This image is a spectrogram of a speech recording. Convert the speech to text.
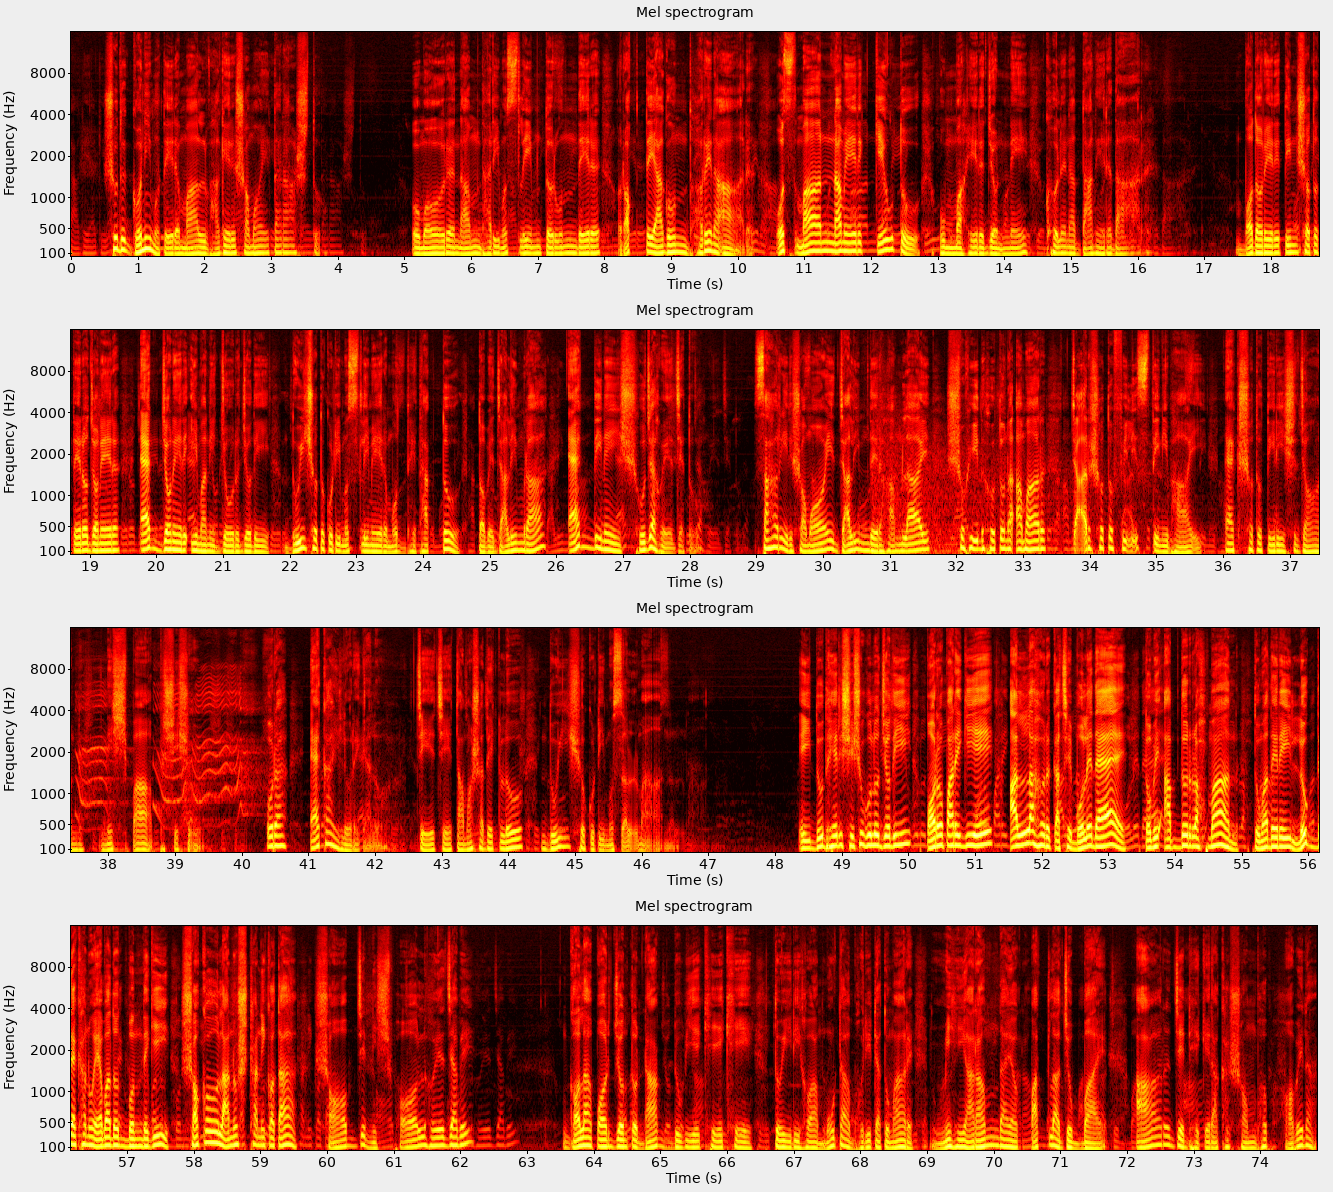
শুধু গনিমতের মাল ভাগের সময় তারা আসতো। ওমর নামধারী মুসলিম তরুণদের রক্তে আগুন ধরে না আর। ওসমান নামের কেউ তো উম্মাহের জন্যে খোলে না দানের দ্বার। বদরের তিনশত তেরো জনের একজনের ইমানি জোর যদি দুইশত কোটি মুসলিমের মধ্যে থাকত, তবে জালিমরা একদিনেই সোজা হয়ে যেত। সাহারির সময় জালিমদের হামলায় শহীদ হতো না আমার চারশত ফিলিস্তিনি ভাই, একশত তিরিশ জন নিষ্পাপ শিশু। ওরা একাই লড়ে গেল, চেয়ে চেয়ে তামাশা দেখল দুইশো কোটি মুসলমান। এই দুধের শিশুগুলো যদি পরপারে গিয়ে আল্লাহর কাছে বলে দেয়, তবে আব্দুর রহমান তোমাদের এই লোক দেখানো এবাদত বন্দেগি সকল আনুষ্ঠানিকতা সব যে নিষ্ফল হয়ে যাবে। গলা পর্যন্ত নাক ডুবিয়ে খেয়ে খেয়ে তৈরি হওয়া মোটা ভরিটা তোমার মিহি আরামদায়ক পাতলা জব্বায় আর যে ঢেকে রাখা সম্ভব হবে না।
